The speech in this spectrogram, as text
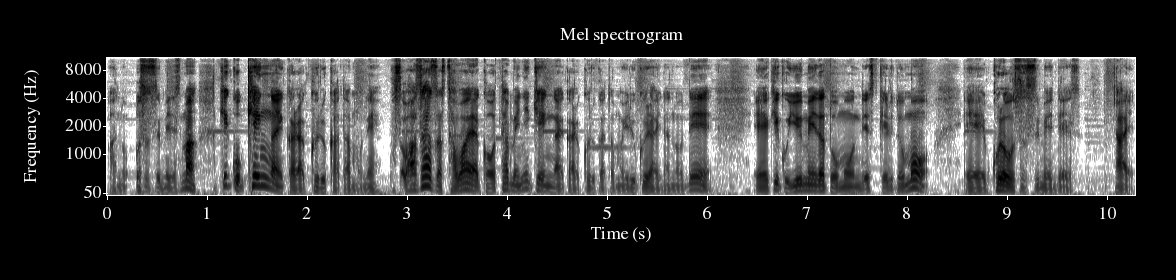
あのおすすめです。まあ結構県外から来る方もねわざわざ爽やかを食べに県外から来る方もいるくらいなので、えー、結構有名だと思うんですけれども、えー、これおすすめです。はい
